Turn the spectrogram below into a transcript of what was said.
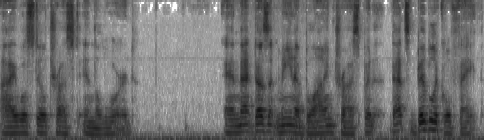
I will still trust in the Lord. And that doesn't mean a blind trust, but that's biblical faith.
